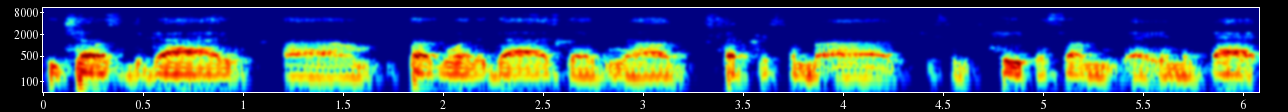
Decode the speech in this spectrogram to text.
He tells the guy, um, tells one of the guys that you know, I'll check for some uh, some tape or something in the back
